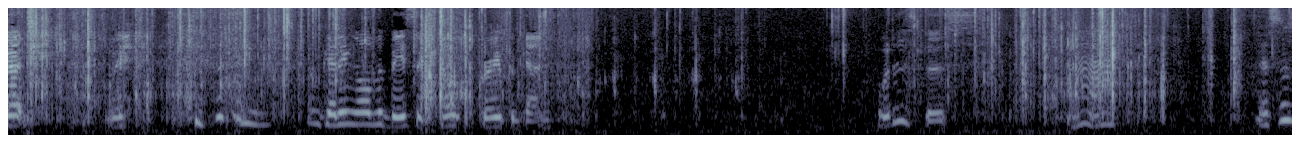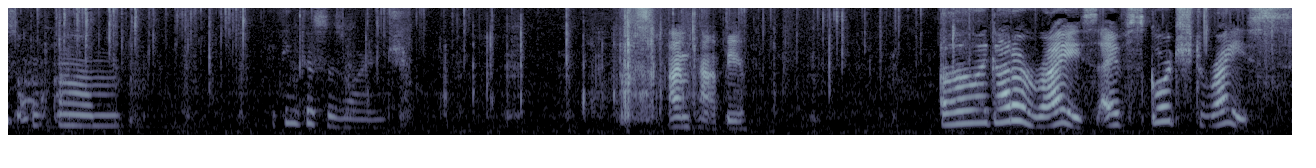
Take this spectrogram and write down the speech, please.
I got. I'm getting all the basic notes. Grape again. What is this? This is um. I think this is orange. I'm happy. Oh, I got a rice. I have scorched rice.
